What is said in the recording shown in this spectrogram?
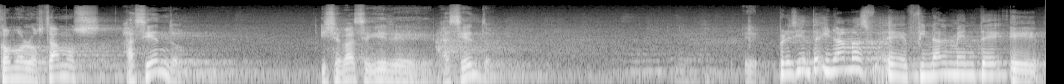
como lo estamos haciendo y se va a seguir eh, haciendo. Presidente, y nada más eh, finalmente, eh,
